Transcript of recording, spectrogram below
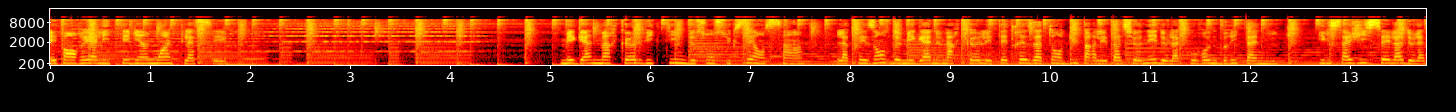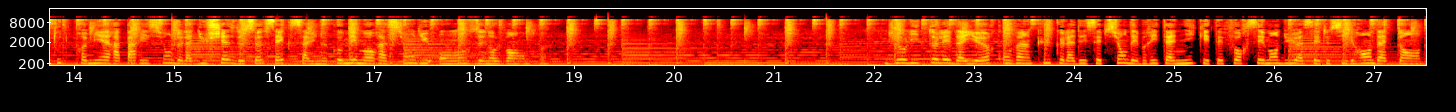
est en réalité bien moins classée. Meghan Markle victime de son succès enceinte, la présence de Meghan Markle était très attendue par les passionnés de la couronne britannique, il s'agissait là de la toute première apparition de la duchesse de Sussex à une commémoration du 11 novembre. Joe Little est d'ailleurs convaincu que la déception des Britanniques était forcément due à cette si grande attente,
